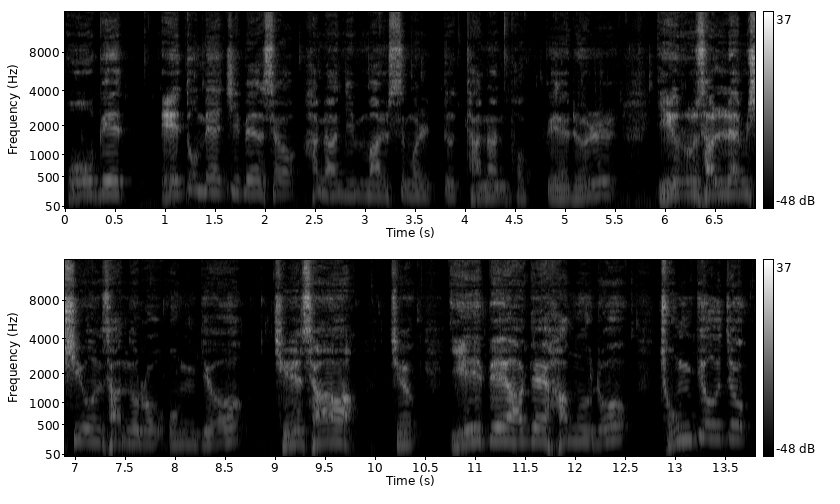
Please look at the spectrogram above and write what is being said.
오벳 에돔의 집에서 하나님 말씀을 뜻하는 법궤를 예루살렘 시온산으로 옮겨 제사 즉 예배하게 함으로 종교적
